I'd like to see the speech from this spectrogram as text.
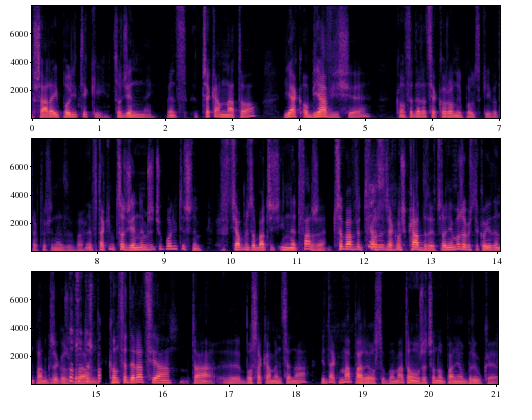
szarej polityki codziennej. Więc czekam na to, jak objawi się Konfederacja Korony Polskiej, bo tak to się nazywa, w takim codziennym życiu politycznym. Chciałbym zobaczyć inne twarze. Trzeba wytworzyć Jasne. jakąś kadrę. To nie może być tylko jeden pan Grzegorz To, Braun. też pa- Konfederacja, ta y, Bosaka Mencena, jednak ma parę osób, bo ma tą rzeczoną panią Bryłkę.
